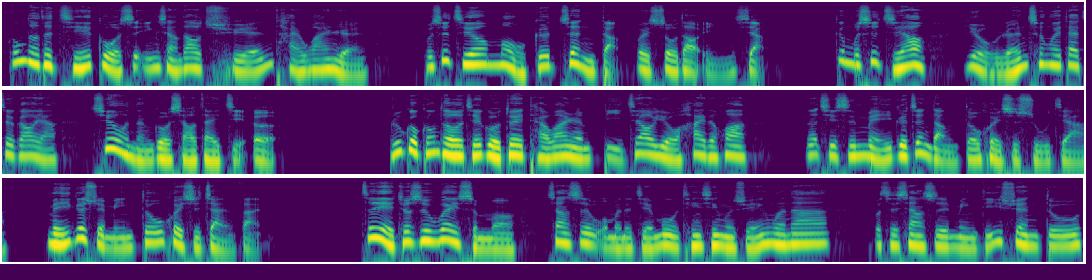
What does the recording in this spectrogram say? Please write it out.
公投的结果是影响到全台湾人，不是只有某个政党会受到影响，更不是只要有人成为代罪羔羊就能够消灾解厄。如果公投结果对台湾人比较有害的话，那其实每一个政党都会是输家，每一个选民都会是战犯。这也就是为什么像是我们的节目《听新闻学英文》啊，或是像是敏迪选读、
